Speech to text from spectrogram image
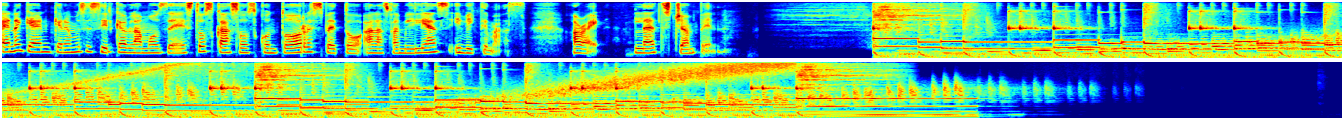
And again, queremos decir que hablamos de estos casos con todo respeto a las familias y víctimas. All right, let's jump in.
